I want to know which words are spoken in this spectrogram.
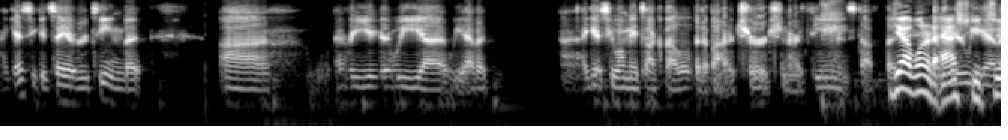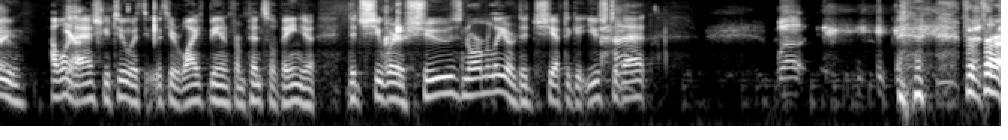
i guess you could say a routine but uh, every year we uh, we have a i guess you want me to talk about a little bit about our church and our theme and stuff but yeah, I wanted to ask you too. I wanted to ask you too, with with your wife being from Pennsylvania, did she wear shoes normally, or did she have to get used to Uh-huh. that? well For for our,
